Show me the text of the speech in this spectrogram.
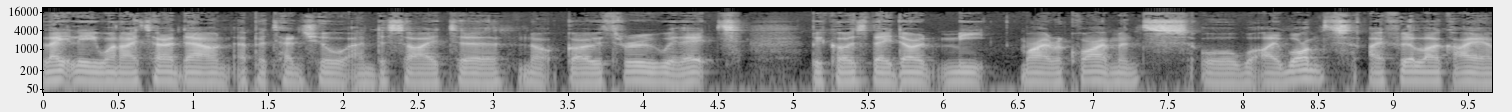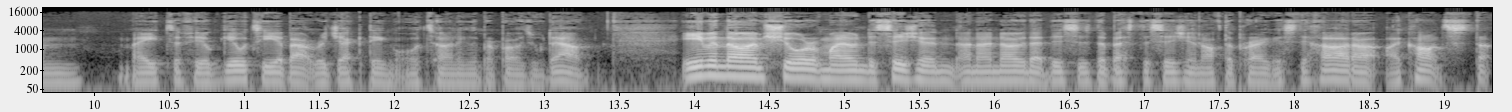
Lately, when I turn down a potential and decide to not go through with it because they don't meet my requirements or what I want, I feel like I am made to feel guilty about rejecting or turning the proposal down. Even though I'm sure of my own decision and I know that this is the best decision after praying istikhara, I can't, st-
